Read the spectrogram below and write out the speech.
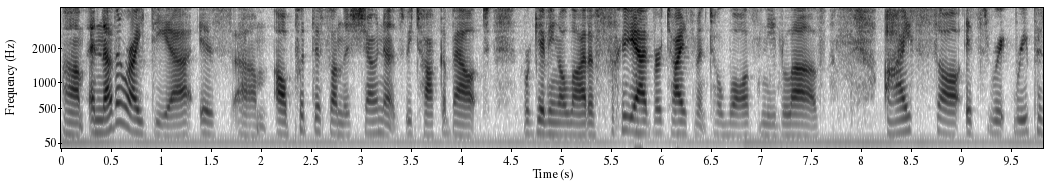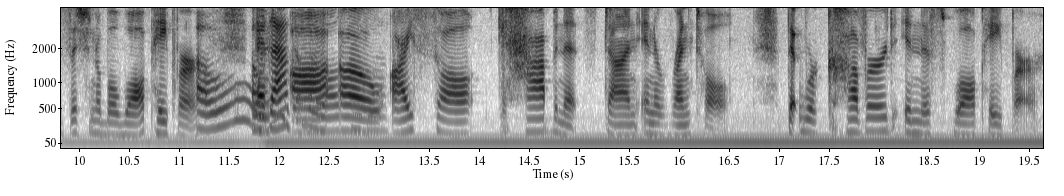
Um, another idea is um, i'll put this on the show notes. We talk about we're giving a lot of free advertisement to walls need love. I saw it's re- repositionable wallpaper. Oh. Oh, and that's what uh, oh i saw cabinets done in a rental that were covered in this wallpaper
